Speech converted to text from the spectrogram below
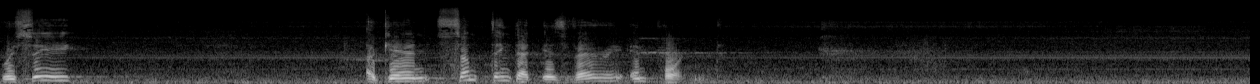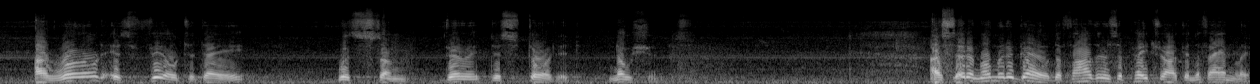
we see again something that is very important. Our world is filled today with some very distorted notions. I said a moment ago, the father is a patriarch in the family.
